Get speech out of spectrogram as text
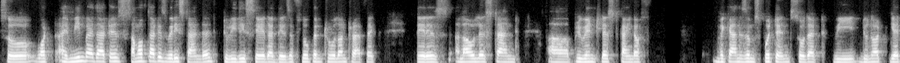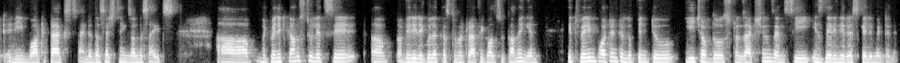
So, what I mean by that is some of that is very standard to really say that there's a flow control on traffic there is allow list and uh, prevent list kind of mechanisms put in so that we do not get any bot attacks and other such things on the sites. Uh, but when it comes to, let's say, a, a very regular customer traffic also coming in, it's very important to look into each of those transactions and see is there any risk element in it.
